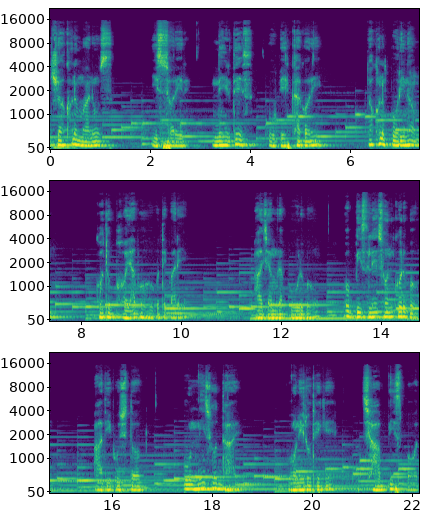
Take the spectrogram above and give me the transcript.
যখন মানুষ ঈশ্বরের নির্দেশ উপেক্ষা করে, তখন পরিণাম কত ভয়াবহ হতে পারে। আজ আমরা পড়ব ও বিশ্লেষণ করব আদি পুস্তক উনিশ অধ্যায় পনেরো থেকে ছাব্বিশ পদ,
